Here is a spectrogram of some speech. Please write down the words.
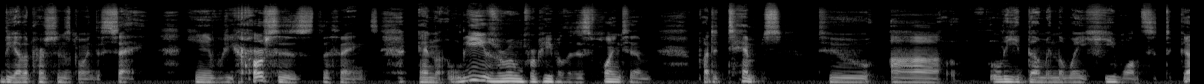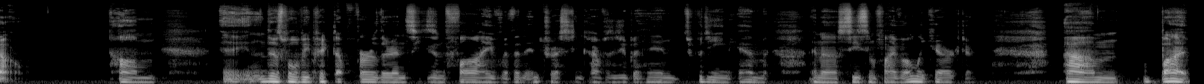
the other person is going to say. He rehearses the things and leaves room for people to disappoint him, but attempts to uh, lead them in the way he wants it to go. Um, this will be picked up further in season five with an interesting conversation between him, and a season five only character. Um, but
